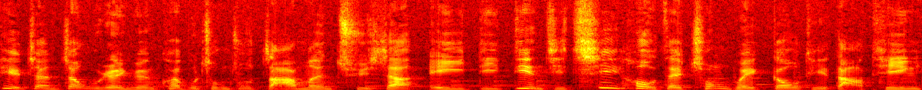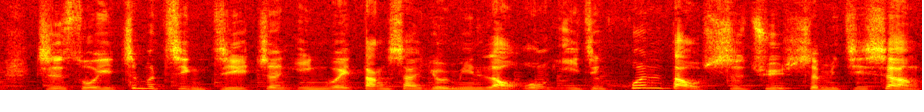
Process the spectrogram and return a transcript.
铁站站务人员快步冲出闸门，取下 AED 电击器后，再冲回高铁大厅。之所以这么紧急，正因为当下有一名老翁已经昏倒，失去生命迹象，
